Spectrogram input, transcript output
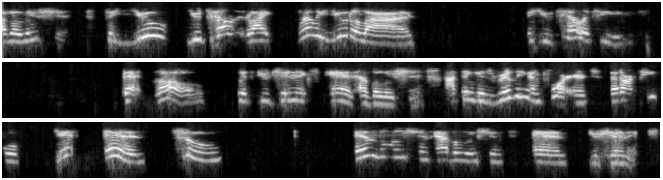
evolution to you tell like really utilize the utilities that go with eugenics and evolution. I think it's really important that our people get into involution, evolution, and eugenics.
